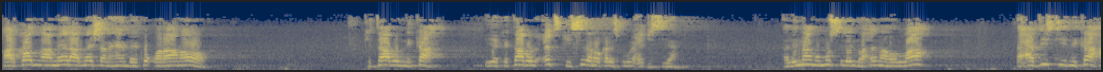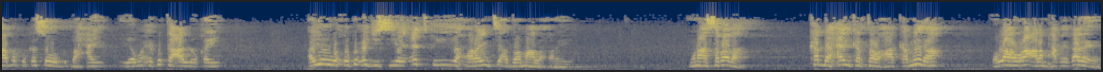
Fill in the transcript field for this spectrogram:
Qaarkoodna meelaan meeshan ahayn bay ku qoraan oo kitaabu nikaax iyo kitaabu lcidqi sidan oo kale iskugula xejisiyaan. Alimaamu muslim raximahu llah axaadiistii nikaaxa markuu ka soo baxay iyo wixii ku tacalluqay ayuu wuxuu ku xejisiiyey cidqigii iyo xorayntii addoommaha la xoreeyo munaasabada ka dhaxayn karta waxaa ka mid ah wallahu aclam xaqiiqada eh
